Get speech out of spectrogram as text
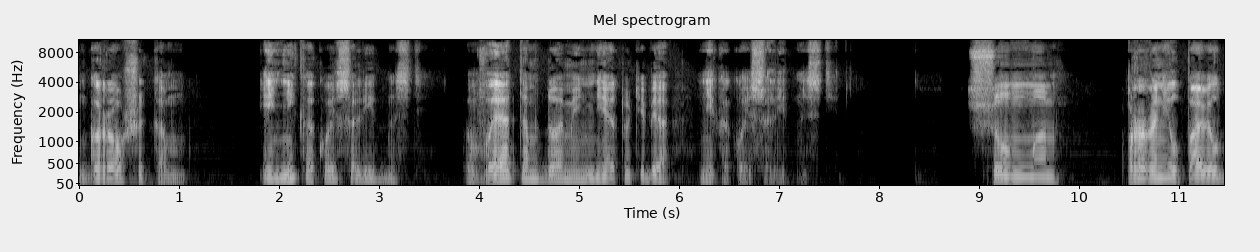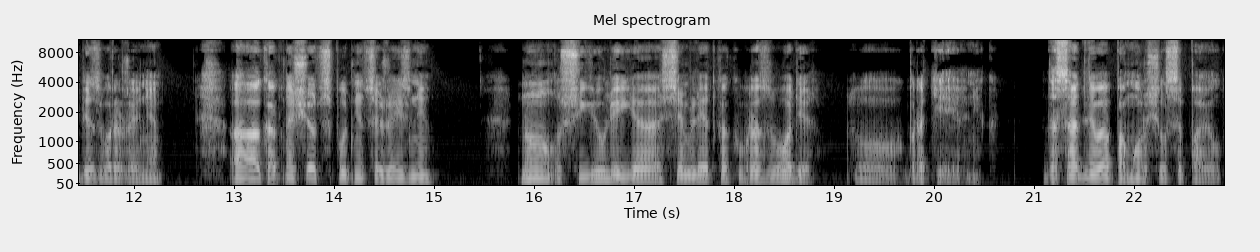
грошиком. И никакой солидности. В этом доме нет у тебя никакой солидности. «Сумма», — проронил Павел без выражения. А как насчет спутницы жизни? Ну, с Юлей я семь лет как в разводе. Ох, брательник. Досадливо поморщился Павел.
